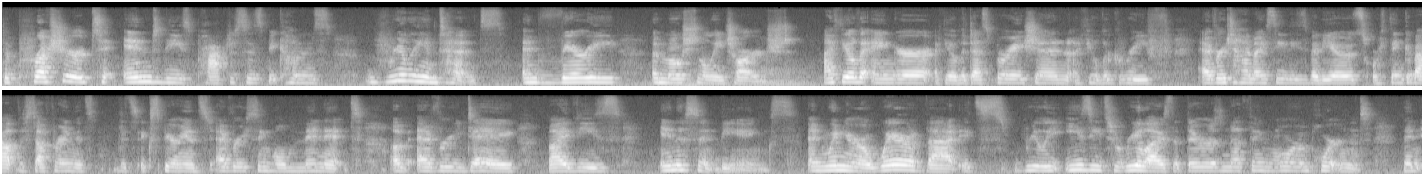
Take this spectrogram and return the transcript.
the pressure to end these practices becomes really intense and very emotionally charged. I feel the anger, I feel the desperation, I feel the grief every time I see these videos or think about the suffering that's that's experienced every single minute of every day by these innocent beings. And when you're aware of that, it's really easy to realize that there is nothing more important than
